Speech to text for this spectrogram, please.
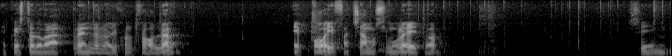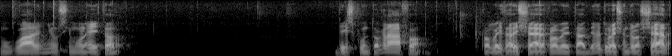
E questo dovrà prenderlo il controller. E poi facciamo simulator sim uguale new simulator. This.grafo probabilità di share, probabilità di, la duration dello share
